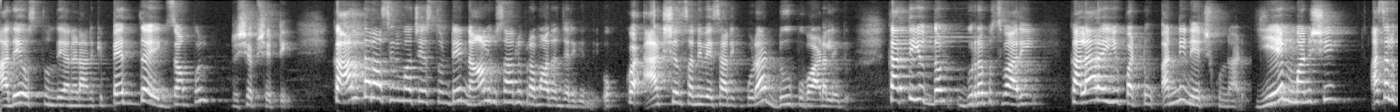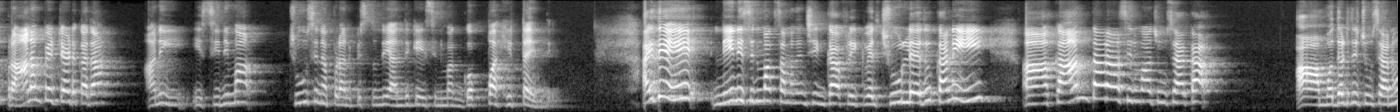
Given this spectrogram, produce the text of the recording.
అదే వస్తుంది అనడానికి పెద్ద ఎగ్జాంపుల్ రిషబ్ శెట్టి. కాంతారా సినిమా చేస్తుంటే నాలుగు సార్లు ప్రమాదం జరిగింది. ఒక్క యాక్షన్ సన్నివేశానికి కూడా డూపు వాడలేదు. కత్తి యుద్ధం గుర్రపు స్వారీ కలారయ్యు పట్టు అన్నీ నేర్చుకున్నాడు. ఏం మనిషి? అసలు ప్రాణం పెట్టాడు కదా అని ఈ సినిమా చూసినప్పుడు అనిపిస్తుంది. అందుకే ఈ సినిమా గొప్ప హిట్ అయింది. అయితే నేను ఈ సినిమాకి సంబంధించి ఇంకా ఫ్రీక్వెల్ చూడలేదు కానీ కాంతారా సినిమా చూశాక ఆ మొదటిది చూశాను.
